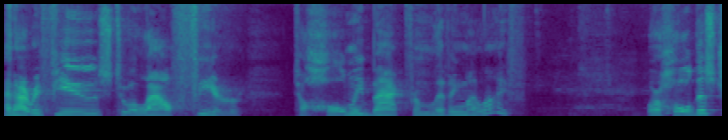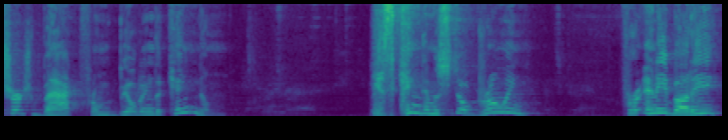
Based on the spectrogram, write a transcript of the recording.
And I refuse to allow fear to hold me back from living my life or hold this church back from building the kingdom. His kingdom is still growing for anybody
